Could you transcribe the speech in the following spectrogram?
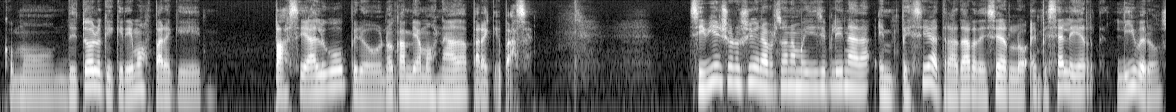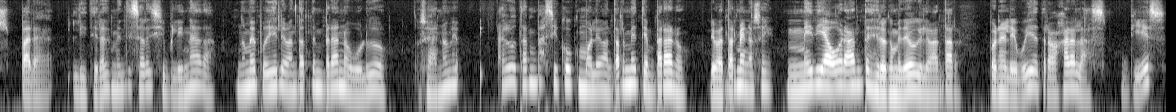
Como de todo lo que queremos para que pase algo, pero no cambiamos nada para que pase. Si bien yo no soy una persona muy disciplinada, empecé a tratar de serlo, empecé a leer libros para literalmente ser disciplinada. No me podía levantar temprano, boludo. O sea, no algo tan básico como levantarme temprano. Levantarme, no sé, media hora antes de lo que me tengo que levantar. Ponele, voy a trabajar a las 10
